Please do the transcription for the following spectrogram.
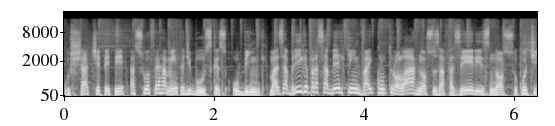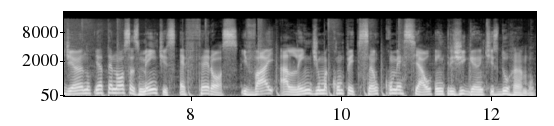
o ChatGPT a sua ferramenta de buscas, o Bing. Mas a briga para saber quem vai controlar nossos afazeres, nosso cotidiano e até nossas mentes é feroz e vai além de uma competição comercial entre gigantes do ramo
